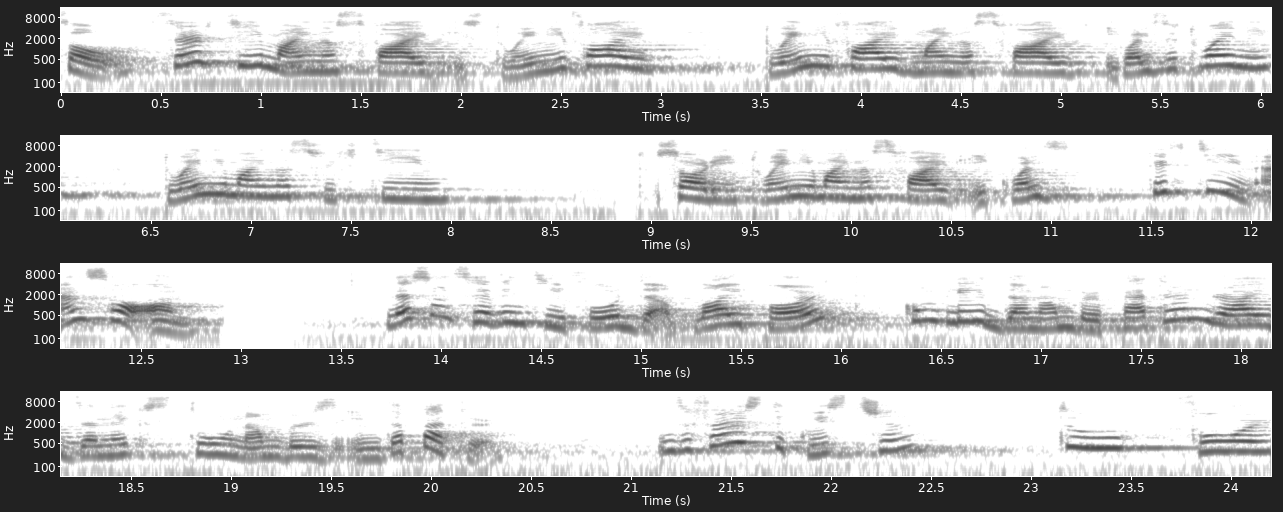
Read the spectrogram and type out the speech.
So 30 minus 5 is 25. 25 minus 5 equals 20. 20 minus 15, sorry, 20 minus 5 equals 15 and so on. Lesson 74, the apply part. Complete the number pattern, write the next two numbers in the pattern. In the first question, 2, 4,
